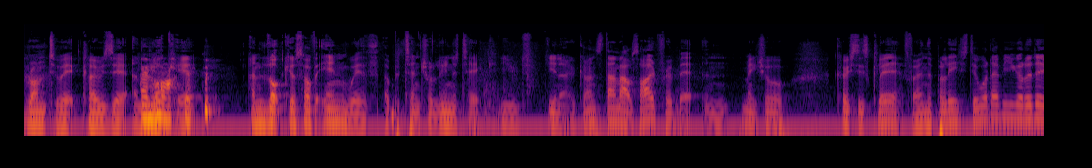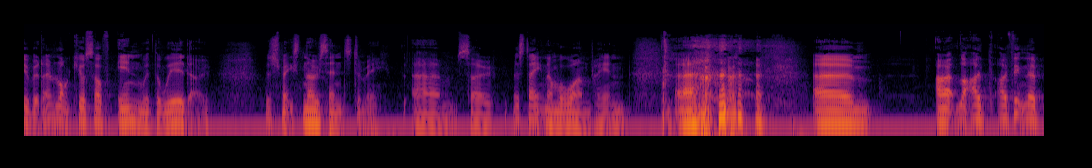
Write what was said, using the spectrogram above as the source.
run to it, close it, and, And lock lock it, it. and lock yourself in with a potential lunatic? You'd, you know, go and stand outside for a bit and make sure coast is clear. Phone the police. Do whatever you got to do, but don't lock yourself in with the weirdo. This makes no sense to me. Um, so mistake number one, Peyton. Uh, um, I, I, I think they're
